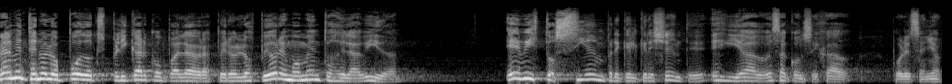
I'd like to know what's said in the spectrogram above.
Realmente no lo puedo explicar con palabras, pero en los peores momentos de la vida he visto siempre que el creyente es guiado, es aconsejado por el Señor.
